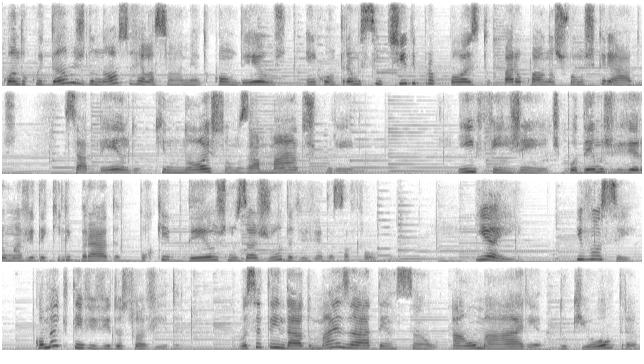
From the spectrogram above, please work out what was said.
Quando cuidamos do nosso relacionamento com Deus, encontramos sentido e propósito para o qual nós fomos criados, sabendo que nós somos amados por Ele. Enfim, gente, podemos viver uma vida equilibrada porque Deus nos ajuda a viver dessa forma. E aí? E você? Como é que tem vivido a sua vida? Você tem dado mais a atenção a uma área do que outra?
